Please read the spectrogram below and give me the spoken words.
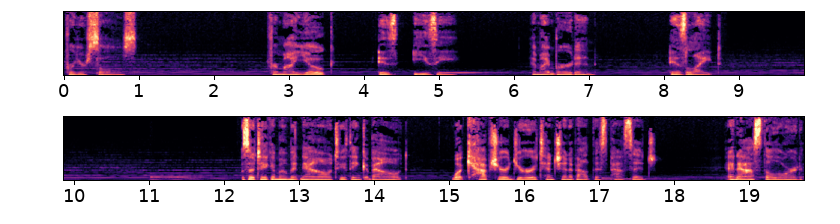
for your souls. For my yoke is easy and my burden is light. So take a moment now to think about what captured your attention about this passage and ask the Lord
